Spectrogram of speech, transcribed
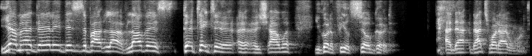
Yeah, man, daily. This is about love. Love is take a, a shower. You're going to feel so good, and that that's what I want.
